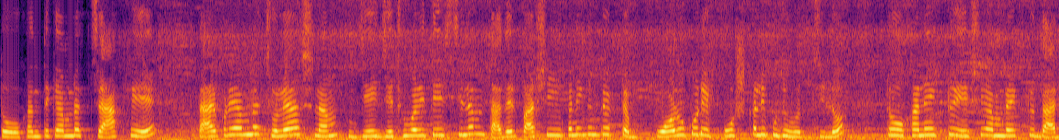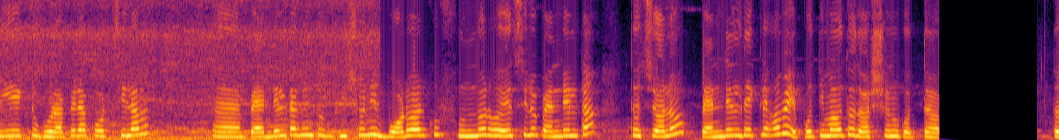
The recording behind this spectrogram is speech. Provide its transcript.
তো ওখান থেকে আমরা চা খেয়ে তারপরে আমরা চলে আসলাম। যে জেঠু বাড়িতে এসেছিলাম, তাদের পাশেই এখানে কিন্তু একটা বড় করে পোষকালী পুজো হচ্ছিল। তো ওখানে একটু এসে আমরা একটু দাঁড়িয়ে একটু ঘোরাফেরা করছিলাম। প্যান্ডেলটা কিন্তু ভীষণই বড় আর খুব সুন্দর হয়েছিল প্যান্ডেলটা। তো চলো, প্যান্ডেল দেখলে হবে, প্রতিমাও তো দর্শন করতে হবে। তো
